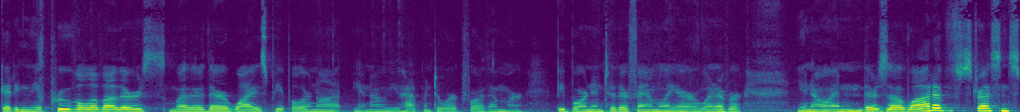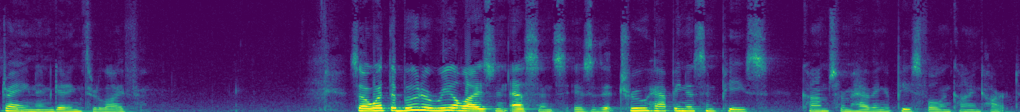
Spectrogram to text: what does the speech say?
getting the approval of others, whether they're wise people or not. You know, you happen to work for them or be born into their family or whatever you know, and there's a lot of stress and strain in getting through life. So, what the Buddha realized in essence is that true happiness and peace comes from having a peaceful and kind heart.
